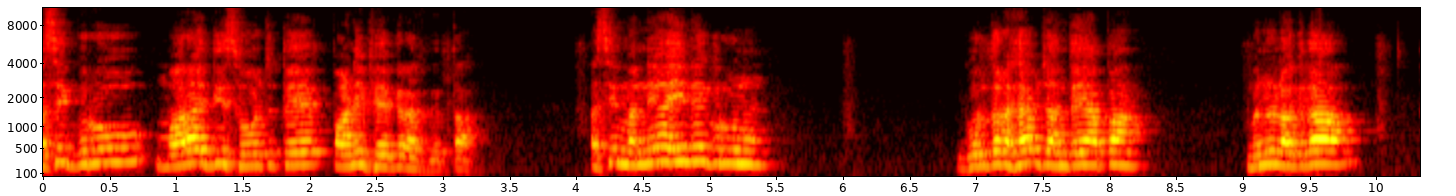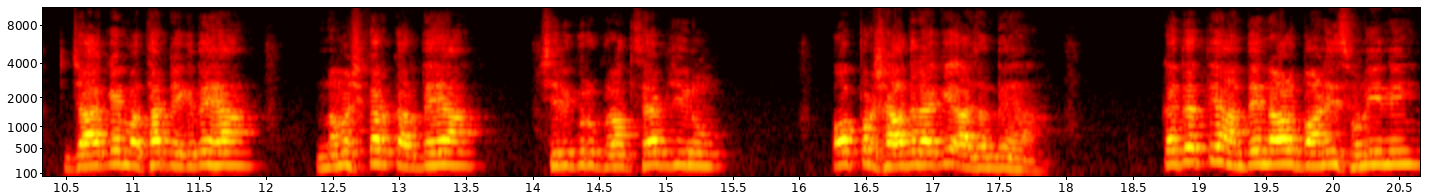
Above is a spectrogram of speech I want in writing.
ਅਸੀਂ ਗੁਰੂ ਮਹਾਰਾਜ ਦੀ ਸੋਚ ਤੇ ਪਾਣੀ ਫੇਰ ਕੇ ਰੱਖ ਦਿੱਤਾ। ਅਸੀਂ ਮੰਨਿਆ ਹੀ ਨਹੀਂ ਗੁਰੂ ਨੂੰ। ਗੁਰਦੁਆਰਾ ਸਾਹਿਬ ਜਾਂਦੇ ਆ ਆਪਾਂ। ਮੈਨੂੰ ਲੱਗਦਾ, ਜਾ ਕੇ ਮੱਥਾ ਟੇਕਦੇ ਹਾਂ, ਨਮਸਕਾਰ ਕਰਦੇ ਹਾਂ। ਸ੍ਰੀ ਗੁਰੂ ਗ੍ਰੰਥ ਸਾਹਿਬ ਜੀ ਨੂੰ ਔਰ ਪ੍ਰਸ਼ਾਦ ਲੈ ਕੇ ਆ ਜਾਂਦੇ ਹਾਂ। ਕਦੇ ਧਿਆਨ ਦੇ ਨਾਲ ਬਾਣੀ ਸੁਣੀ ਨਹੀਂ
